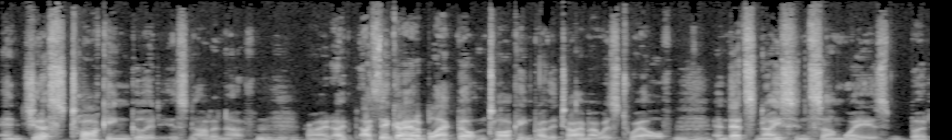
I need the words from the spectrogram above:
And just talking good is not enough, mm-hmm. right? I, I think I had a black belt in talking by the time I was 12, mm-hmm. and that's nice in some ways, but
